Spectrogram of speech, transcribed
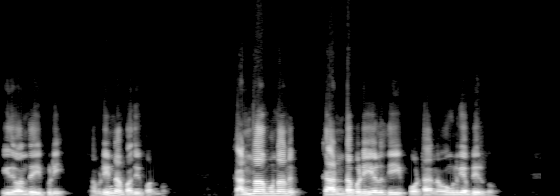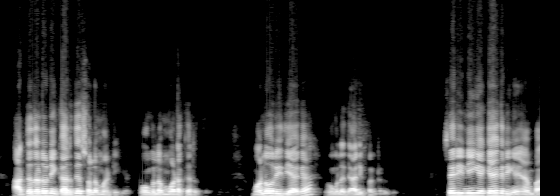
இது வந்து இப்படி. அப்படின்னு நான் பதிவு பண்ணணும். கண்ணாமுன்னான்னு கண்டபடி எழுதி போட்டாருன்னா உங்களுக்கு எப்படி இருக்கும்? அடுத்த தடவை நீங்கள் கருத்தே சொல்ல மாட்டீங்க. உங்களை முடக்கிறது. மனோ ரீதியாக உங்களை காலி பண்ணுறது சரி நீங்கள் கேட்குறீங்க ஏன்பா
